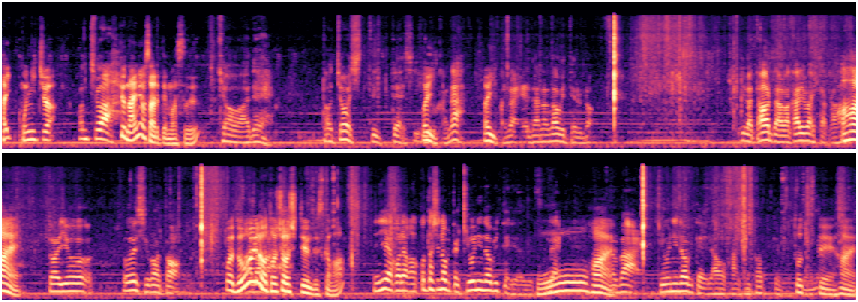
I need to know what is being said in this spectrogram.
はい、こんにちは。こんにちは。今日何をされてます？今日はね、徒長枝って言ってしはいいのかな。はい。この枝の伸びてるの。今倒れたら分かりましたあかはい。という仕事。これどういうのを徒長枝って言うんですか？いや、これが今年伸びて急に伸びてるようですね。おおはい。まあ、急に伸びた枝を感じ取ってるんですよ取ね、って、はい。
